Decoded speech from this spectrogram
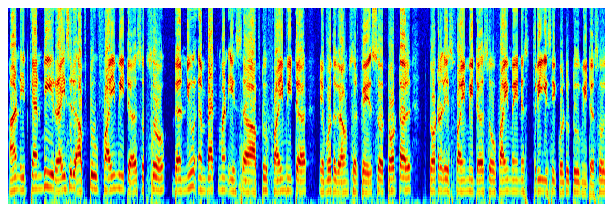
and it can be raised up to 5 meters. So, so the new embankment is uh, up to 5 meter above the ground surface. So total total is 5 meters. So 5 minus 3 is equal to 2 meters. So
